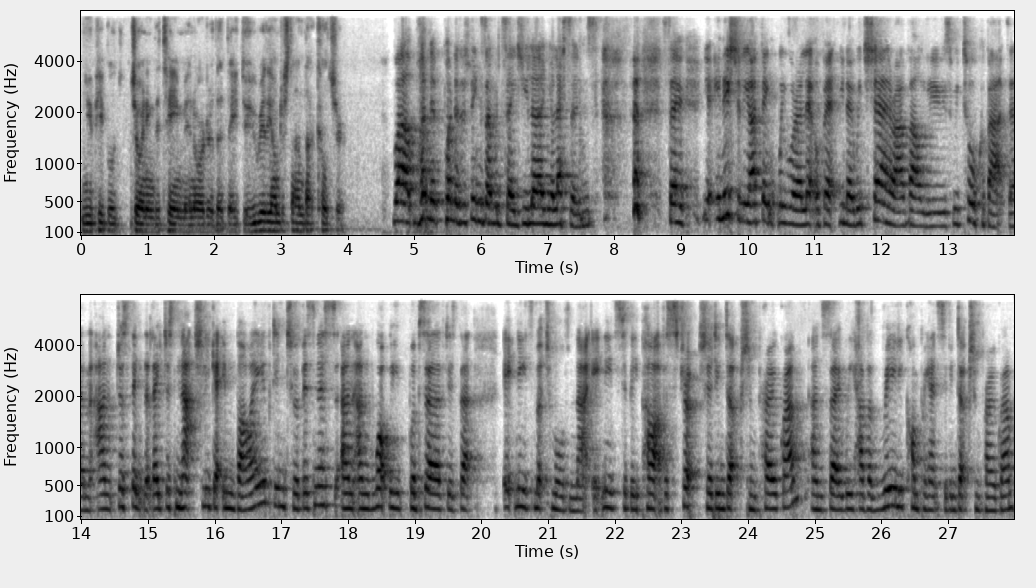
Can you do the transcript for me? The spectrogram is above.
new people joining the team in order that they do really understand that culture? Well, one of, one of the things I would say is you learn your lessons. so initially, I think we were a little bit, you know, we'd share our values, we'd talk about them, and just think that they just naturally get imbibed into a business. And and what we observed is that it needs much more than that. It needs to be part of a structured induction program. And so we have a really comprehensive induction program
